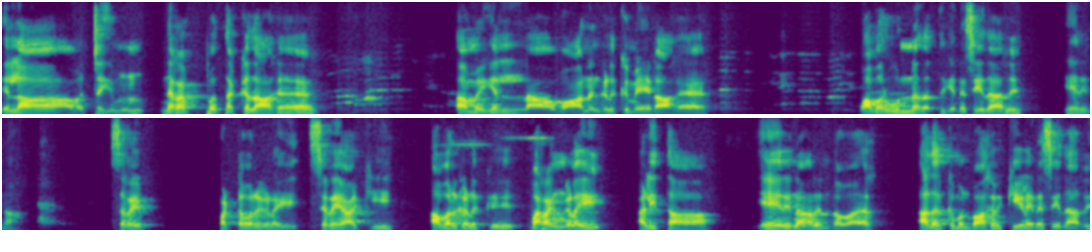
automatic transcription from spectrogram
எல்லாவற்றையும் நிரப்பத்தக்கதாக ஆமா எல்லா வானங்களுக்கு மேலாக அவர் உன்னதத்துக்கு என்ன செய்தாரு? ஏறினார். சிறைப்பட்டவர்களை சிறையாக்கி அவர்களுக்கு வரங்களை அளித்தார். ஏறினார் என்பவர் அதற்கு முன்பாகவே கீழே என்ன செய்தாரு?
